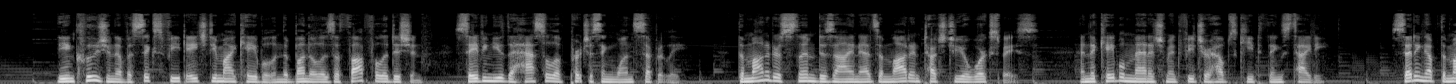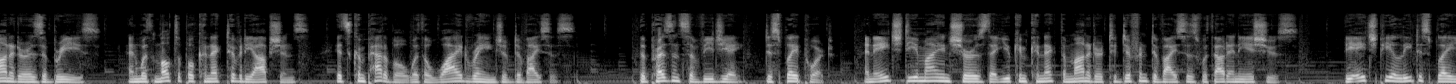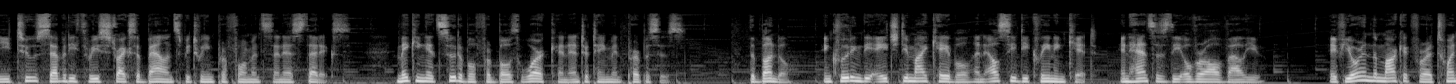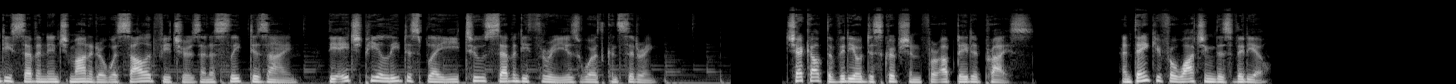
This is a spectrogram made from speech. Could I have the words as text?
The inclusion of a 6 feet HDMI cable in the bundle is a thoughtful addition, saving you the hassle of purchasing one separately. The monitor's slim design adds a modern touch to your workspace, and the cable management feature helps keep things tidy. Setting up the monitor is a breeze, and with multiple connectivity options, it's compatible with a wide range of devices. The presence of VGA, DisplayPort, and HDMI ensures that you can connect the monitor to different devices without any issues. The HP Elite Display E273 strikes a balance between performance and aesthetics, making it suitable for both work and entertainment purposes. The bundle, including the HDMI cable and LCD cleaning kit, enhances the overall value. If you're in the market for a 27 inch monitor with solid features and a sleek design, the HP Elite Display E273 is worth considering. Check out the video description for updated price. And thank you for watching this video.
